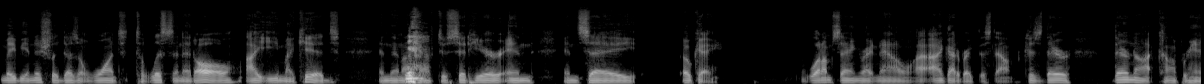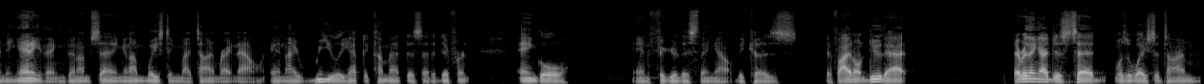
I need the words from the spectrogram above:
maybe initially doesn't want to listen at all, i.e., my kids, and then I have to sit here and and say, okay, what I'm saying right now, I, I got to break this down because they're they're not comprehending anything that I'm saying, and I'm wasting my time right now. And I really have to come at this at a different angle and figure this thing out because if I don't do that, everything I just said was a waste of time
